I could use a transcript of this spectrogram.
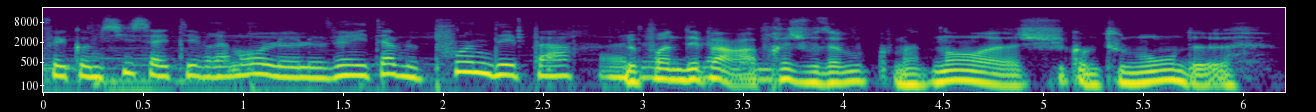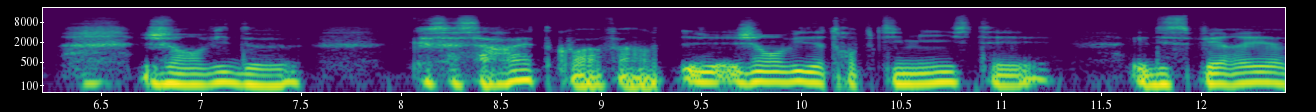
fait comme si ça a été vraiment le, véritable point de départ. Euh, le point de départ. Après, je vous avoue que maintenant, euh, je suis comme tout le monde. Euh, j'ai envie de que ça s'arrête, quoi. Enfin, j'ai envie d'être optimiste et, d'espérer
